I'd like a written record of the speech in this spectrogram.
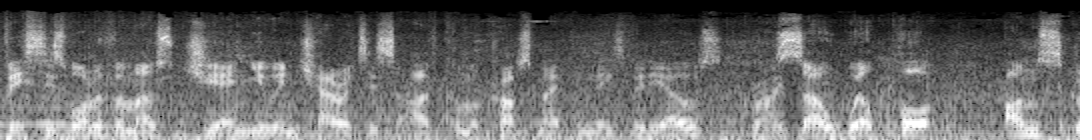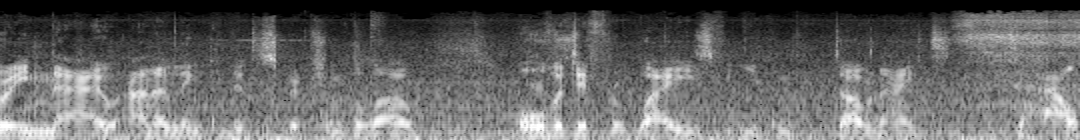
this is one of the most genuine charities that I've come across making these videos. Great. So we'll put on screen now and a link in the description below all the different ways that you can donate to help.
